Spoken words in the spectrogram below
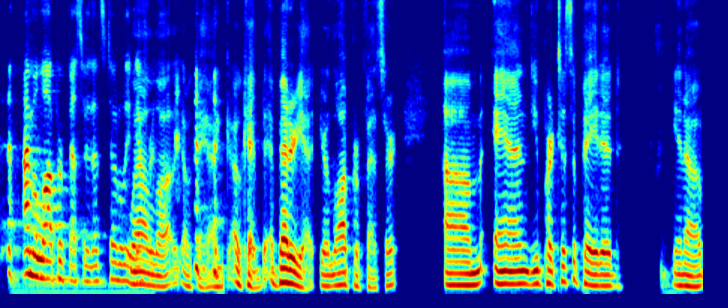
I'm a law professor. That's totally well, different. Law, okay, I, okay. Better yet, you're a law professor, um, and you participated in a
